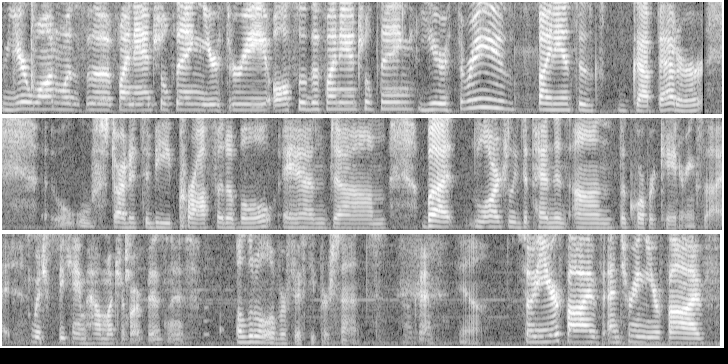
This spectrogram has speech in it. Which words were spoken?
year one was the financial thing. Year three also the financial thing. Year three, finances got better. Started to be profitable, and um, but largely dependent on the corporate catering side, which became how much of our business? a little over fifty percent. Okay. Yeah. So year five, entering year five,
